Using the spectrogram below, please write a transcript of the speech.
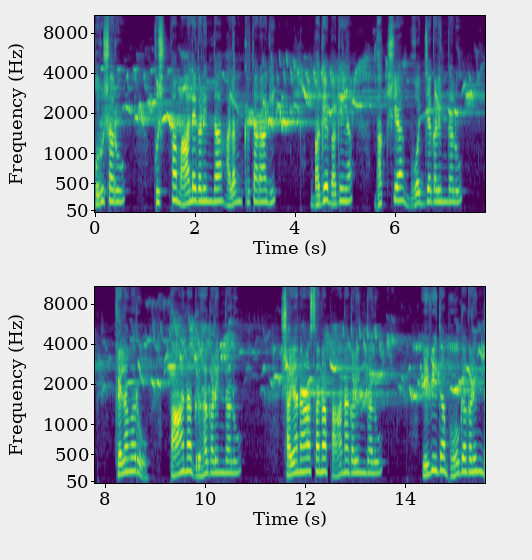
ಪುರುಷರು ಪುಷ್ಪಮಾಲೆಗಳಿಂದ ಅಲಂಕೃತರಾಗಿ ಬಗೆ ಬಗೆಯ ಭಕ್ಷ್ಯ ಭೋಜ್ಯಗಳಿಂದಲೂ, ಕೆಲವರು ಪಾನಗೃಹಗಳಿಂದಲೂ, ಶಯನಾಸನ ಪಾನಗಳಿಂದಲೂ ವಿವಿಧ ಭೋಗಗಳಿಂದ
